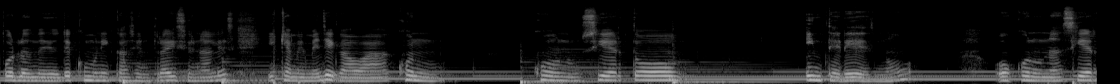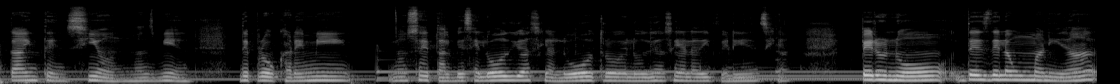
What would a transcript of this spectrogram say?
por los medios de comunicación tradicionales y que a mí me llegaba con, con un cierto interés, ¿no? O con una cierta intención, más bien, de provocar en mí, no sé, tal vez el odio hacia el otro, el odio hacia la diferencia, pero no desde la humanidad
